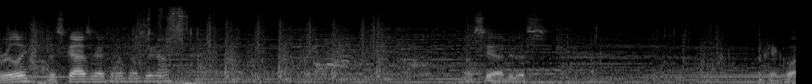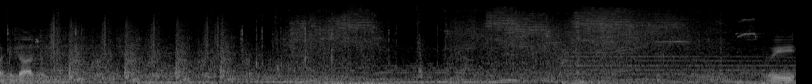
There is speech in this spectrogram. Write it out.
Really? This guy's gonna come up on now? Let's see how I do this. Okay, cool, I can dodge him. Sweet.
